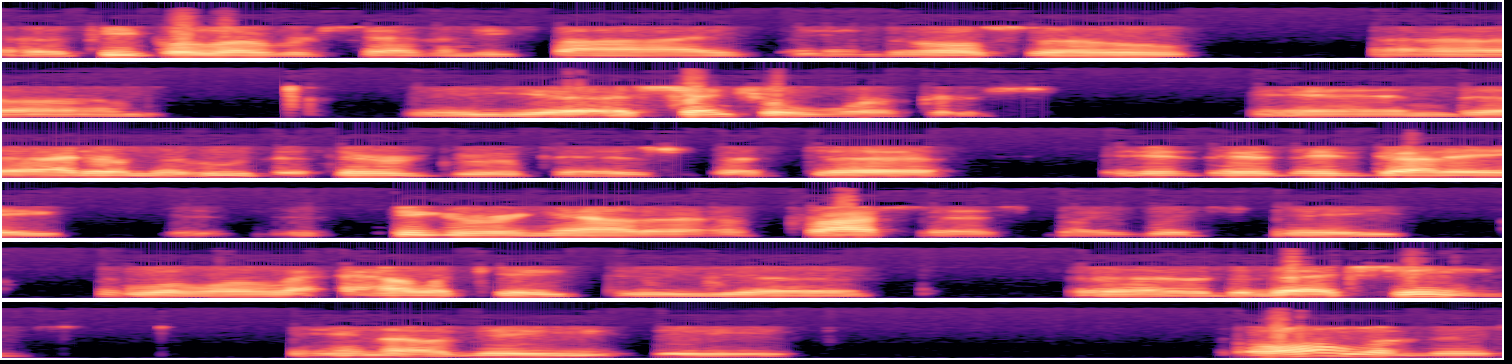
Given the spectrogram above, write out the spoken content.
uh, uh, people over 75 and also um, the uh, essential workers. And uh, I don't know who the third group is, but uh, they've got a figuring out a, a process by which they will allocate the uh, uh, the vaccines. You know, the the all of this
